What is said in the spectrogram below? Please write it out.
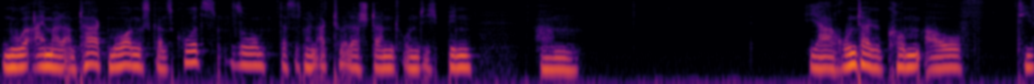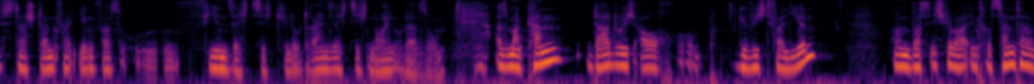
nur einmal am Tag, morgens ganz kurz, so. Das ist mein aktueller Stand und ich bin ähm, ja runtergekommen auf tiefster Stand war irgendwas 64 Kilo, 63,9 oder so. Also man kann dadurch auch Gewicht verlieren. Ähm, was ich aber interessanter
